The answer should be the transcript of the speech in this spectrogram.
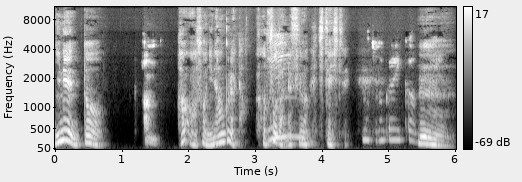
2年と、半。は、あ、そう、2年半ぐらいだ。あそうだね。すいません。失礼失礼。もうどのくらいか。うん。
